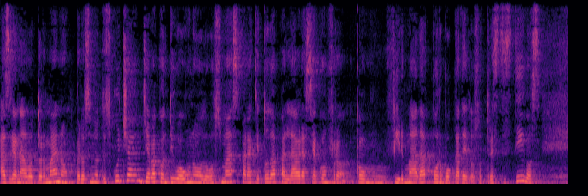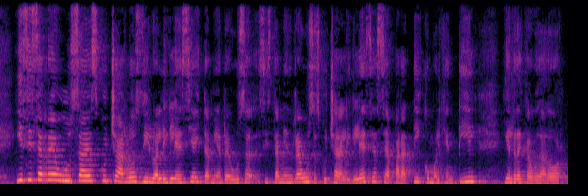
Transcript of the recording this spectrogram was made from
has ganado a tu hermano, pero si no te escucha, lleva contigo a uno o dos más para que toda palabra sea confirmada por boca de dos o tres testigos. Y si se rehúsa escucharlos, dilo a la iglesia y también rehúsa, si también rehúsa escuchar a la iglesia, sea para ti como el gentil y el recaudador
